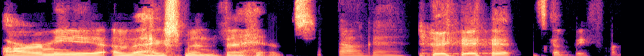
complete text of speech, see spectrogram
army of X-Men fans? all good. it's gonna be fun.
